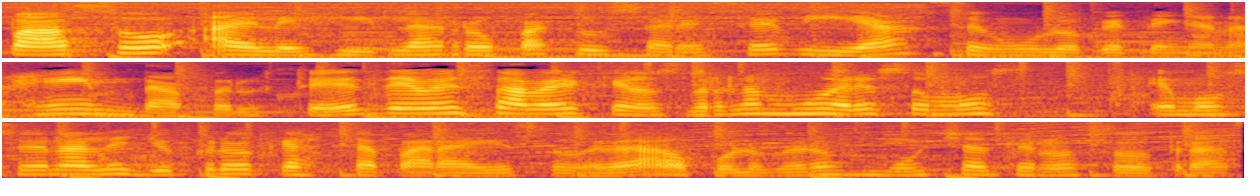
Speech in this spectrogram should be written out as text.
Paso a elegir la ropa que usaré ese día según lo que tengan agenda, pero ustedes deben saber que nosotras las mujeres somos emocionales, yo creo que hasta para eso, ¿verdad? O por lo menos muchas de nosotras.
